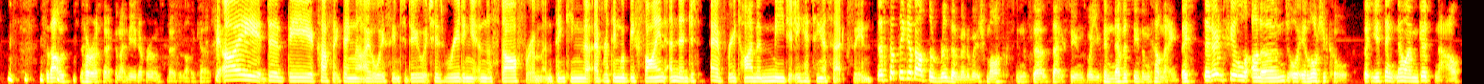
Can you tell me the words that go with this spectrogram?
so that was horrific, and I need everyone to know that that occurred. See, I did the classic thing that I always seem to do, which is reading it in the staff room and thinking that everything would be fine, and then just every time immediately hitting a sex scene. There's something about the rhythm in which Masks insert sex scenes where you can never see them coming. They they don't feel unearned or illogical, but you think, no, I'm good now.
